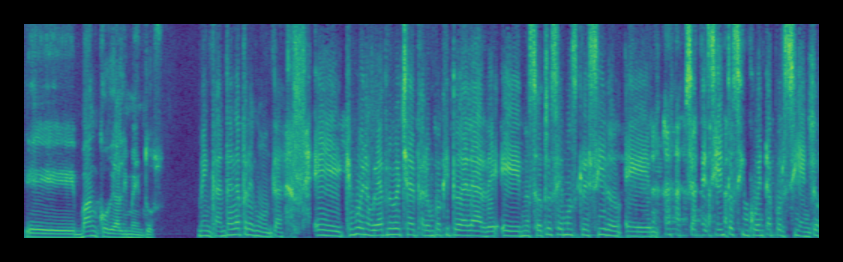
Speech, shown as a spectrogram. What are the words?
eh, banco de alimentos? Me encanta la pregunta. Eh, qué bueno, voy a aprovechar para un poquito de alarde. Eh, nosotros hemos crecido eh, 750%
